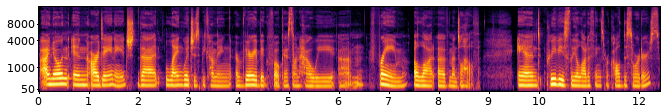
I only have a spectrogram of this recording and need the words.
I know in, in our day and age that language is becoming a very big focus on how we um, frame a lot of mental health. And previously, a lot of things were called disorders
